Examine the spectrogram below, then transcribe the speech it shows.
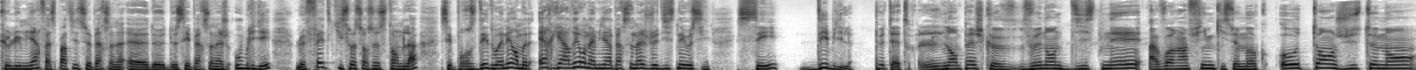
que Lumière fasse partie de, ce personnage, euh, de, de ces personnages oubliés. Le fait qu'il soit sur ce stand-là, c'est pour se dédouaner en mode, eh, regardez, on a mis un personnage de Disney aussi. C'est débile. Peut-être. N'empêche que venant de Disney, avoir un film qui se moque autant justement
